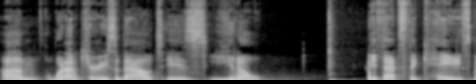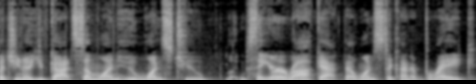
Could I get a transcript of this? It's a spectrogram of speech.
um, what i'm curious about is you know if that's the case but you know you've got someone who wants to say you're a rock act that wants to kind of break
